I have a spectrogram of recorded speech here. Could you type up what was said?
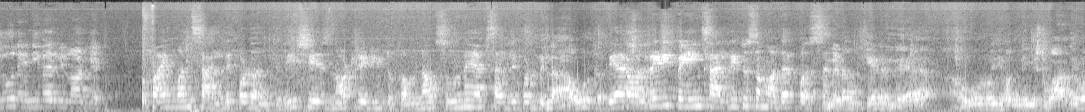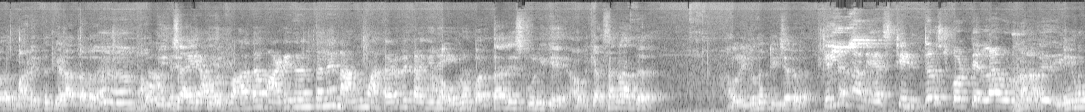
June anywhere will not get. Five month salary ಕೊಡು ಅಂತೀವಿ. She is not ready to come ನಾವು ಸುಮ್ಮನೆ ಯಾಕೆ ಸ್ಯಾಲ್ರಿ ಕೊಡ್ಬೇಕು? ಇಲ್ಲ, ಅವ್ರ್- we are already paying salary to some other person madam ಕೇಳ್ರಿ ಅವರು ಇವಾಗ ನೀವು ಇಷ್ಟು ವಾದ ವಿವಾದ ಮಾಡಿದ್ದಕ್ಕೆ ಹೇಳತ್ತಾರ. ಹಾ. ಅವ್ರ ಇಚ್ಛೆ ಐತಿ. ವಾದ ಮಾಡಿದ್ರಂತಾನೆ ನಾನು ಮಾತಾಡ್ಬೇಕಾಗಿದೆ. ಅವರು ಬರ್ತಾರೆ ಸ್ಕೂಲಿಗೆ ಅವ್ರ ಕೆಲಸನ ಅದ. ಅವ್ರು ಟೀಚರ್ ಇಲ್ಲ ನಾನು ಎಷ್ಟು ಇಂಟ್ರೆಸ್ಟ್ ಕೊಟ್ಟು ಎಲ್ಲ ನೀವು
